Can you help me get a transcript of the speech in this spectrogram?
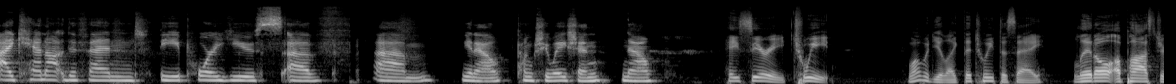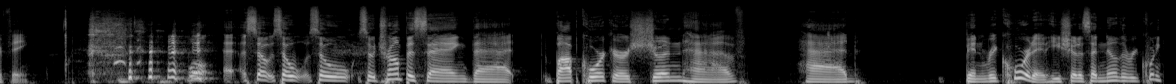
I cannot defend the poor use of um, you know, punctuation. No. Hey Siri, tweet. What would you like the tweet to say? Little apostrophe. well, uh, so so so so Trump is saying that Bob Corker shouldn't have had been recorded. He should have said no, they're recording.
